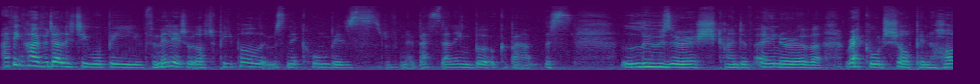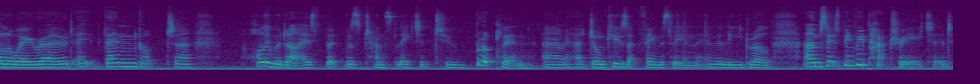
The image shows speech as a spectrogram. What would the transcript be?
I think High Fidelity will be familiar to a lot of people. It was Nick Hornby's sort of, you know, best-selling book about this loserish kind of owner of a record shop in Holloway Road. It then got uh, Hollywoodized, but was translated to Brooklyn. Um, it had John Cusack famously in the, in the lead role. Um, so it's been repatriated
